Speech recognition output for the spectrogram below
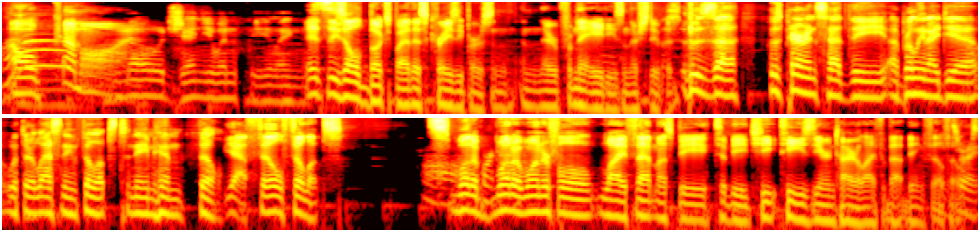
Oh, come on. No genuine feeling. It's these old books by this crazy person, and they're from the 80s, and they're stupid. Whose uh, whose parents had the uh, brilliant idea with their last name Phillips to name him Phil. Yeah, Phil Phillips. S- what a what a wonderful life that must be to be che- teased your entire life about being Phil Phillips.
